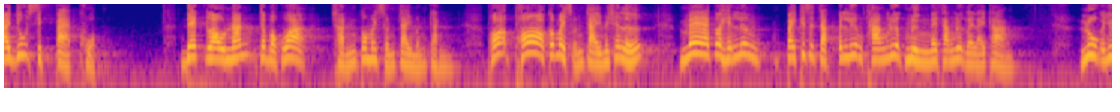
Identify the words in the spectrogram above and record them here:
อายุสิบแปดขวบ เด็กเหล่านั้นจะบอกว่าฉันก็ไม่สนใจเหมือนกัน เพราะพ่อก็ไม่สนใจไม่ใช่เหรอแม่ก็เห็นเรื่องไปคริสตจักรเป็นเรื่องทางเลือกหนึ่งในทางเลือกหลาย ๆ ทาง ลูกอายุ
